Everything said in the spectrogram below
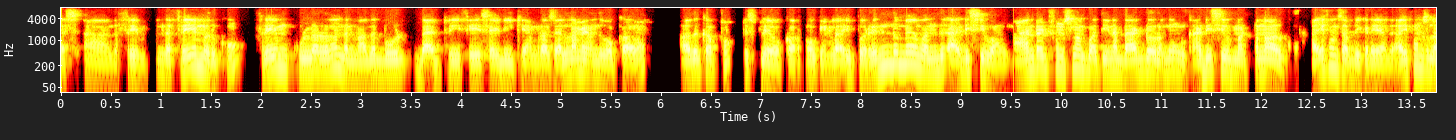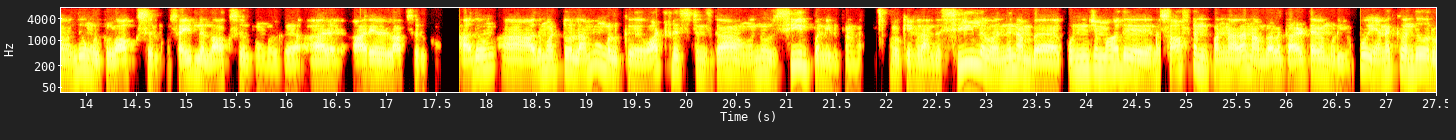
எஸ் இந்த ஃப்ரேம் இந்த ஃப்ரேம் இருக்கும். ஃப்ரேம்குள்ளார தான் இந்த motherboard battery face ID cameras எல்லாமே வந்து உட்காரும் அதுக்கப்புறம் டிஸ்ப்ளே உட்காரும் ஓகேங்களா இப்போ ரெண்டுமே வந்து அடிசிவ் ஆகும். ஆண்ட்ராய்ட் ஃபோன்ஸ்லாம் பார்த்தீங்கன்னா பேக் டோர் வந்து உங்களுக்கு அடிசிவ் மட்டும் தான் இருக்கும். ஐஃபோன்ஸ் அப்படி கிடையாது. ஐஃபோன்ஸ்ல வந்து உங்களுக்கு லாக்ஸ் இருக்கும். சைட்ல லாக்ஸ் இருக்கும் உங்களுக்கு. ஆறு ஆறு ஏழு லாக்ஸ் இருக்கும். அதுவும் அது மட்டும் இல்லாம உங்களுக்கு வாட்டர் ரெசிஸ்டன்ஸ்க்காக அவங்க வந்து ஒரு சீல் பண்ணியிருப்பாங்க ஓகேங்களா? அந்த சீலை வந்து நம்ம கொஞ்சமாவது சாஃப்டன் பண்ணாதான் நம்மளால கலட்டவே முடியும். இப்போ எனக்கு வந்து ஒரு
